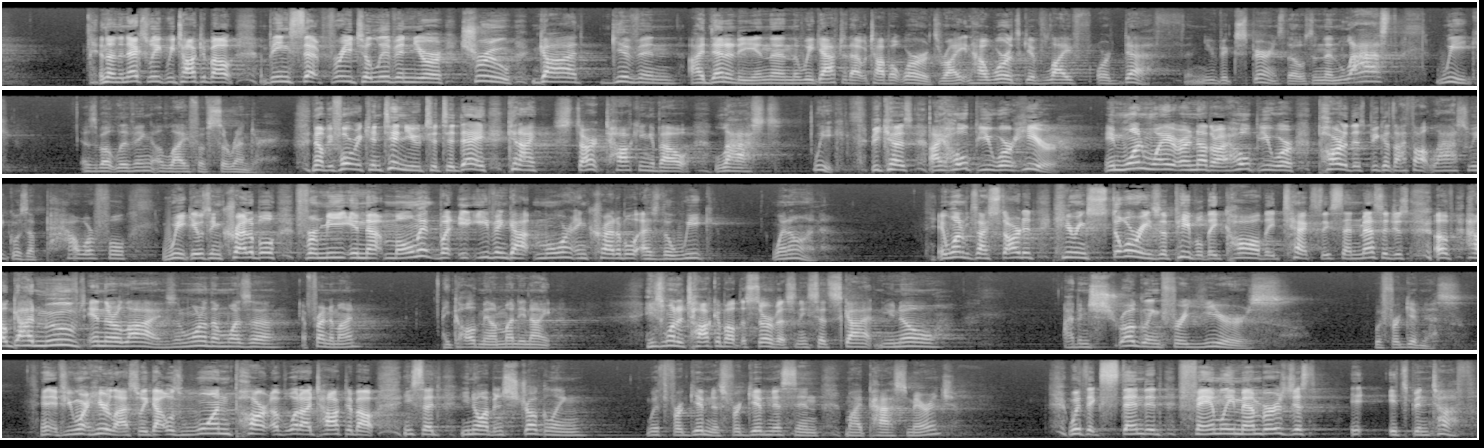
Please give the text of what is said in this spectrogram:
And then the next week, we talked about being set free to live in your true God given identity. And then the week after that, we talked about words, right? And how words give life or death. And you've experienced those. And then last week is about living a life of surrender. Now, before we continue to today, can I start talking about last week? Because I hope you were here. In one way or another, I hope you were part of this because I thought last week was a powerful week. It was incredible for me in that moment, but it even got more incredible as the week went on. It went because I started hearing stories of people. They'd call, they'd text, they send messages of how God moved in their lives. And one of them was a a friend of mine, he called me on Monday night. He just wanted to talk about the service, and he said, Scott, you know, I've been struggling for years with forgiveness. And if you weren't here last week, that was one part of what I talked about. He said, You know, I've been struggling with forgiveness, forgiveness in my past marriage, with extended family members, just it, has been tough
